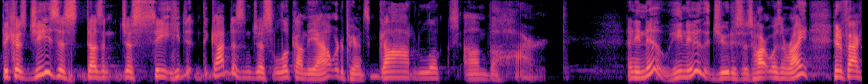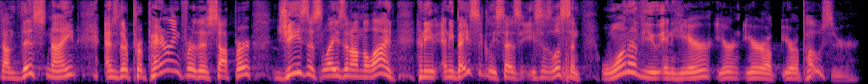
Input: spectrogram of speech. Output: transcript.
because Jesus doesn't just see, he, God doesn't just look on the outward appearance, God looks on the heart. And he knew, he knew that Judas's heart wasn't right. In fact, on this night, as they're preparing for this supper, Jesus lays it on the line. And he, and he basically says, he says, listen, one of you in here, you're, you're, a, you're a poser.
